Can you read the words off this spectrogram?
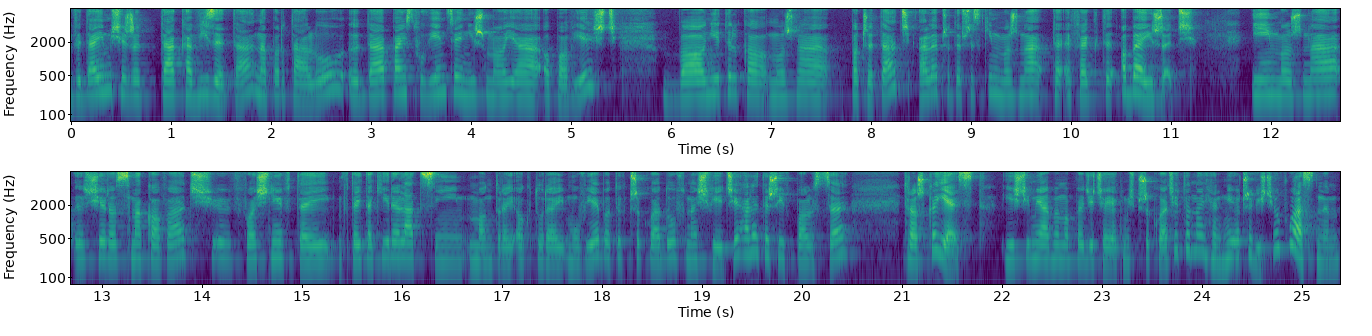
wydaje mi się, że taka wizyta na portalu da Państwu więcej niż moja opowieść, bo nie tylko można poczytać, ale przede wszystkim można te efekty obejrzeć i można się rozsmakować właśnie w tej, w tej takiej relacji mądrej, o której mówię, bo tych przykładów na świecie, ale też i w Polsce troszkę jest. Jeśli miałabym opowiedzieć o jakimś przykładzie, to najchętniej oczywiście o własnym,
